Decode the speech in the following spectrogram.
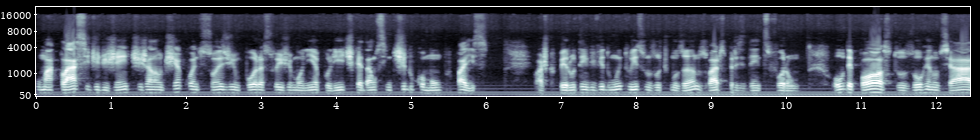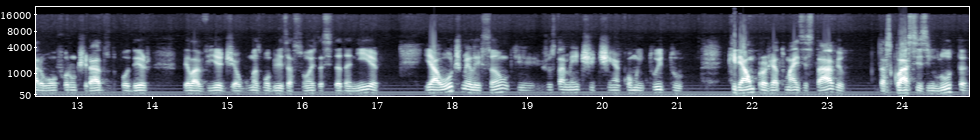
uma classe dirigente já não tinha condições de impor a sua hegemonia política e dar um sentido comum para o país. Eu acho que o Peru tem vivido muito isso nos últimos anos. Vários presidentes foram ou depostos, ou renunciaram, ou foram tirados do poder pela via de algumas mobilizações da cidadania. E a última eleição, que justamente tinha como intuito criar um projeto mais estável das classes em luta,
